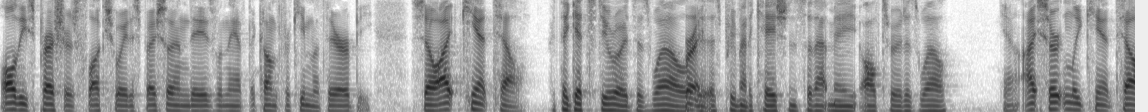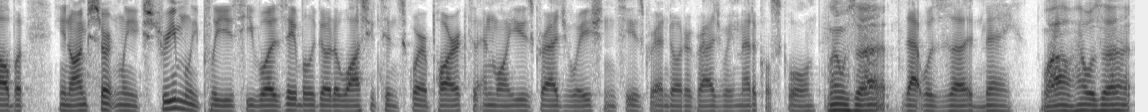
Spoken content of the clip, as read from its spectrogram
all these pressures fluctuate, especially on days when they have to come for chemotherapy. So I can't tell. They get steroids as well right. as pre-medication, so that may alter it as well. Yeah, I certainly can't tell, but you know, I'm certainly extremely pleased he was able to go to Washington Square Park to NYU's graduation and see his granddaughter graduate medical school. When was that? That was uh, in May. Wow, how was that?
